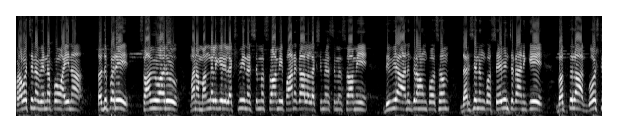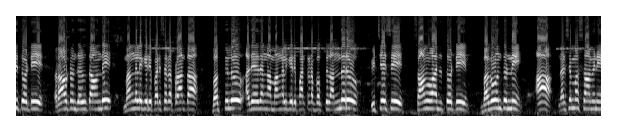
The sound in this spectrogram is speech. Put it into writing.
ప్రవచన విన్నపం అయిన తదుపరి స్వామివారు మన మంగళగిరి లక్ష్మీ నరసింహస్వామి పానకాల లక్ష్మీ నరసింహస్వామి దివ్య అనుగ్రహం కోసం దర్శనం కోసం సేవించడానికి భక్తుల గోష్ఠితోటి రావటం జరుగుతూ ఉంది. మంగళగిరి పరిసర ప్రాంత భక్తులు అదేవిధంగా మంగళగిరి పట్టణ భక్తులు అందరూ విచ్చేసి స్వామివారితోటి భగవంతుణ్ణి ఆ నరసింహస్వామిని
